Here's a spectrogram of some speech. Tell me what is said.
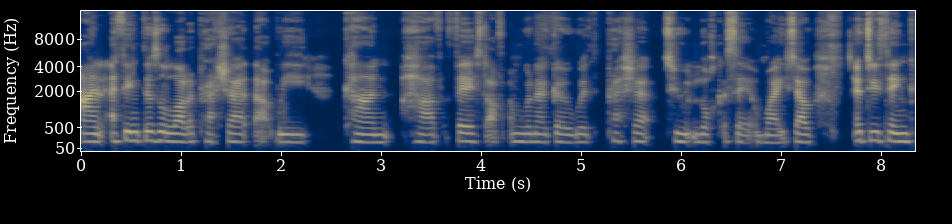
And I think there's a lot of pressure that we can have. First off, I'm going to go with pressure to look a certain way. So I do think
